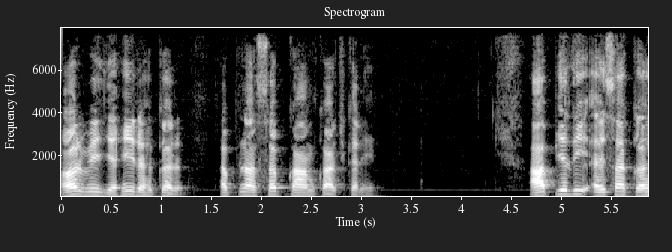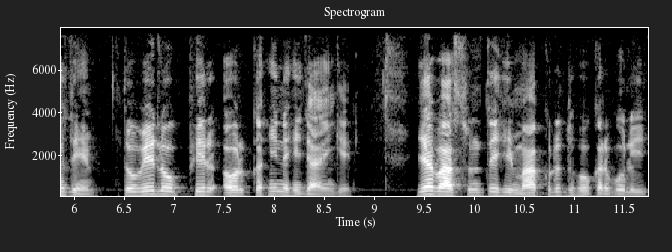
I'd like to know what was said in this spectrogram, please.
और वे यहीं रहकर अपना सब काम काज करें। आप यदि ऐसा कह दें तो वे लोग फिर और कहीं नहीं जाएँगे। यह बात सुनते ही माँ क्रुद्ध होकर बोली,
